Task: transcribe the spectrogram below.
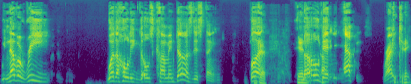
we never read where the Holy Ghost come and does this thing. But okay. and, know uh, that uh, it happens, right? Can,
